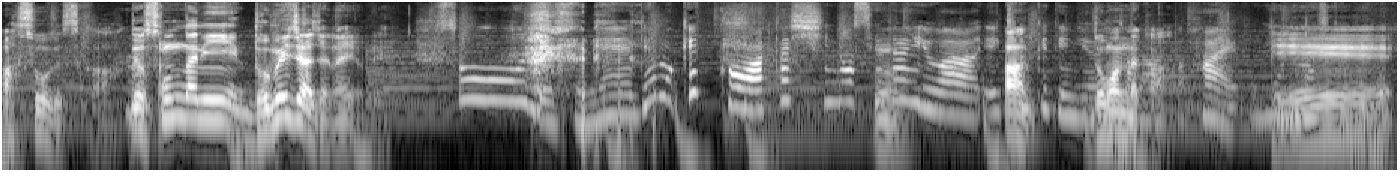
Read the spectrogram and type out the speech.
は。あそうですか。でもそんなにドメジャーじゃないよね。そうですね。でも結構私の世代は影響受けてんじゃないかなと、あど真んはい思いますけど、え。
